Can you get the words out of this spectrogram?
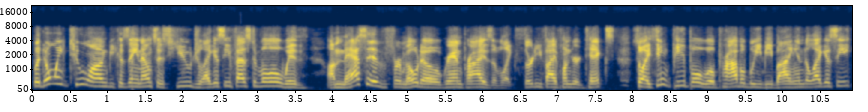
But don't wait too long because they announced this huge legacy festival with a massive Formoto grand prize of like 3,500 ticks. So I think people will probably be buying into Legacy.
